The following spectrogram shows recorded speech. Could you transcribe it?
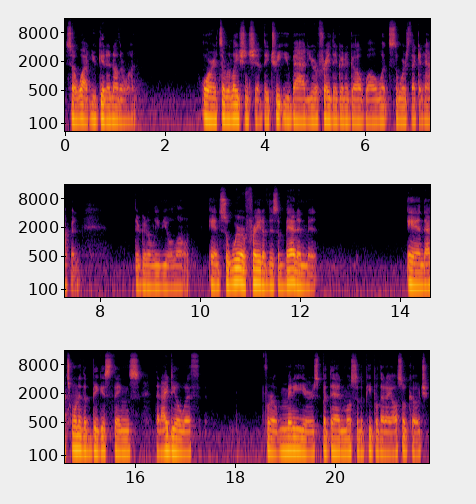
So what? You get another one. Or it's a relationship. They treat you bad. You're afraid they're going to go, well, what's the worst that can happen? They're going to leave you alone. And so we're afraid of this abandonment. And that's one of the biggest things that I deal with for many years, but then most of the people that I also coach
